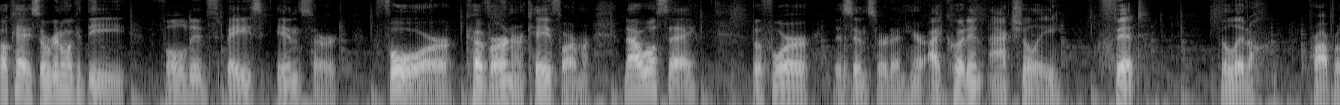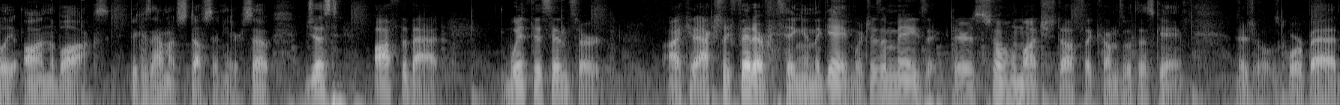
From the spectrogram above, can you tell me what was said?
Okay, so we're going to look at the folded space insert for Caverna Cave Farmer. Now, I will say, before this insert in here, I couldn't actually fit the lid properly on the box because of how much stuff's in here. So just off the bat, with this insert, I could actually fit everything in the game, which is amazing. There is so much stuff that comes with this game. There's your score pad,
